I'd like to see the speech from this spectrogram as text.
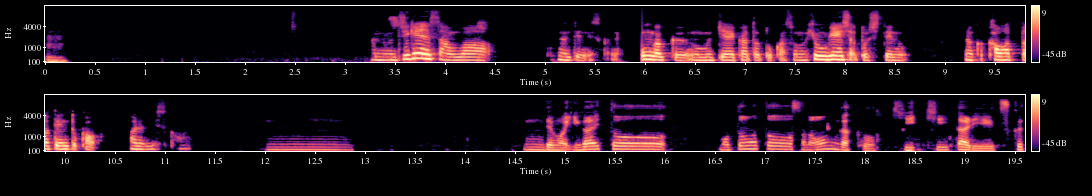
うん。あの次元さんはなんていうんですかね。音楽の向き合い方とかその表現者としてのなんか変わった点とかあるんですか？うん。でも意外ともともとその音楽を聴いたり作っ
